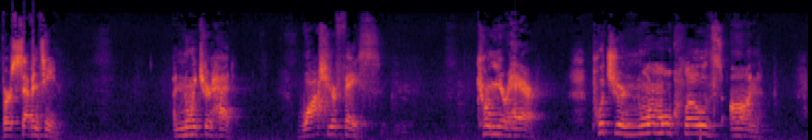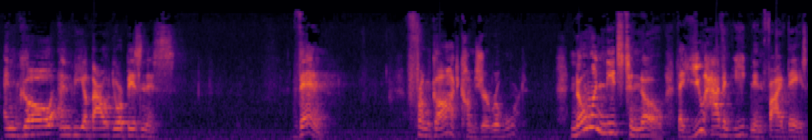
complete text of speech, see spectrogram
Verse 17 Anoint your head, wash your face, comb your hair, put your normal clothes on, and go and be about your business. Then, from God comes your reward. No one needs to know that you haven't eaten in five days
